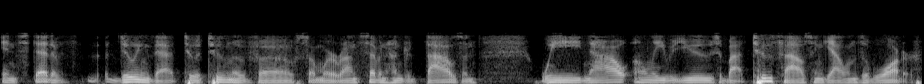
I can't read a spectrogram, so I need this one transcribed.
instead of doing that to a tune of uh, somewhere around 700,000, we now only use about 2,000 gallons of water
